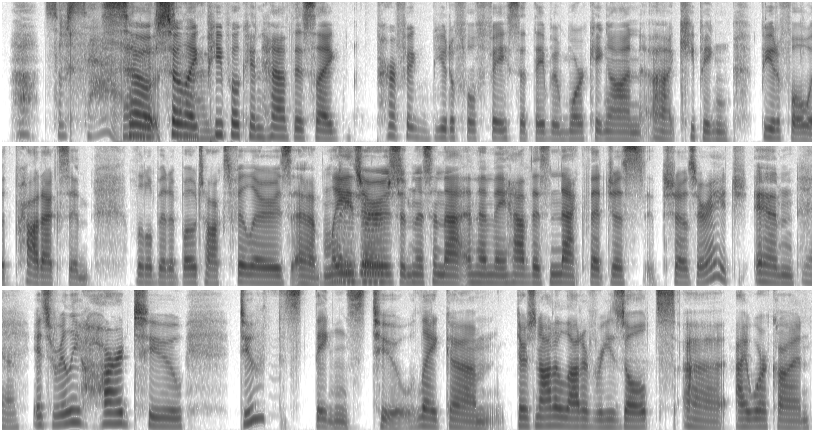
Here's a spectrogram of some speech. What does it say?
it's so sad. so is so like people can have this like perfect beautiful face that they've been working on uh, keeping beautiful with products and a little bit of botox fillers um, lasers, Lasers. and this and that and then they have this neck that just it shows her age and Yeah. it's really hard to do th- things to like um, there's not a lot of results uh, i work on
